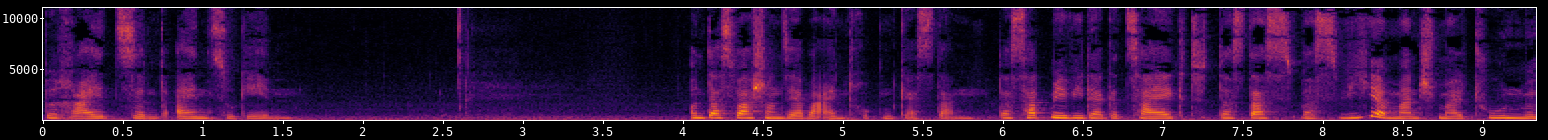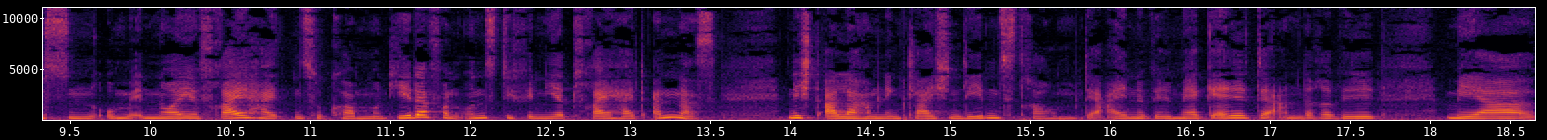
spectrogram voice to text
bereit sind einzugehen. Und das war schon sehr beeindruckend gestern. Das hat mir wieder gezeigt, dass das, was wir manchmal tun müssen, um in neue Freiheiten zu kommen, und jeder von uns definiert Freiheit anders. Nicht alle haben den gleichen Lebenstraum. Der eine will mehr Geld, der andere will mehr,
